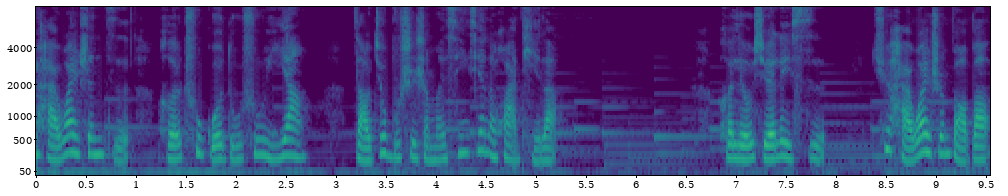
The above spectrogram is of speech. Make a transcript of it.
海外生子和出国读书一样，早就不是什么新鲜的话题了。和留学类似，去海外生宝宝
